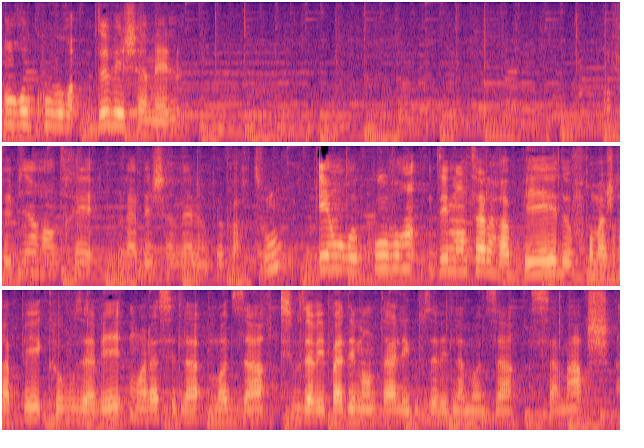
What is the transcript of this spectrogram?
On recouvre de béchamel. On fait bien rentrer la béchamel un peu partout. Et on recouvre des mentales râpées, de fromage râpé que vous avez. Moi là c'est de la mozza. Si vous n'avez pas d'emmental et que vous avez de la mozza, ça marche.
